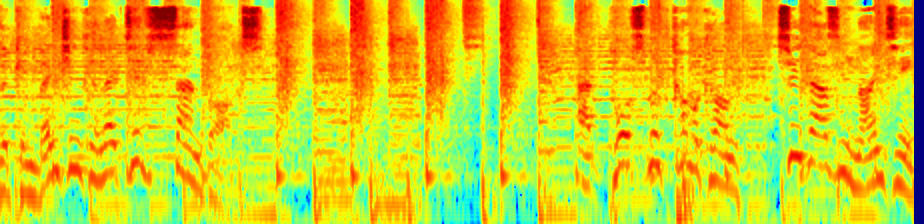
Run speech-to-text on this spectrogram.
The Convention Collective Sandbox at Portsmouth Comic Con 2019.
